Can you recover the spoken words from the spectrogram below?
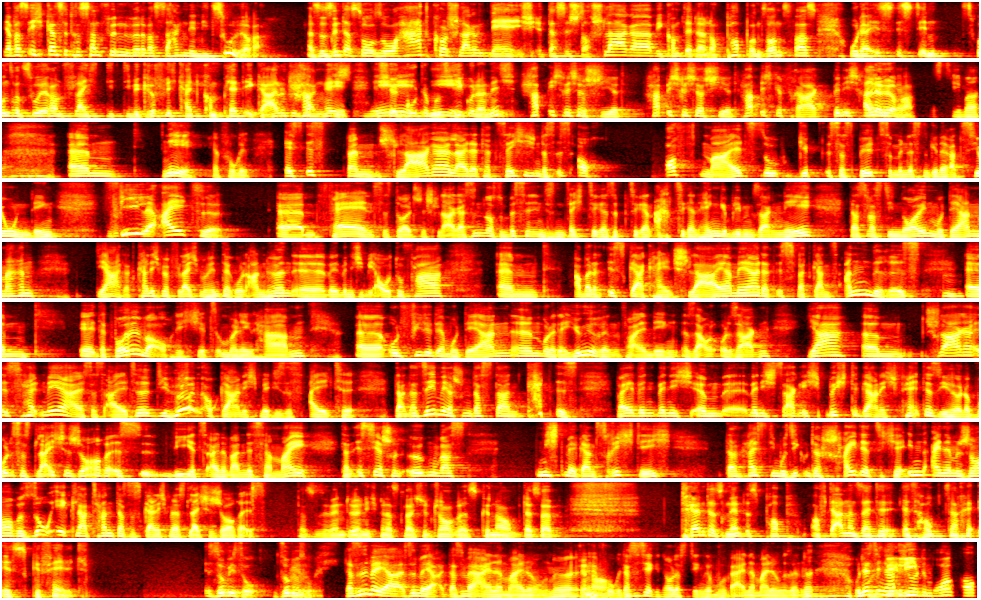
ja, was ich ganz interessant finden würde, was sagen denn die Zuhörer? Also sind das so, so Hardcore-Schlager? Nee, ich, das ist doch Schlager. Wie kommt der da noch Pop und sonst was? Oder ist, ist den unseren Zuhörern vielleicht die, die Begrifflichkeit komplett egal und die hab sagen, hey, ich, nee, ich höre gute nee. Musik oder nicht? Hab ich recherchiert, hab ich recherchiert, hab ich gefragt, bin ich Alle Hörer. Das Thema. Ähm, nee, Herr Vogel. Es ist beim Schlager leider tatsächlich, und das ist auch oftmals, so gibt es das Bild zumindest, ein Generationending, viele alte ähm, Fans des deutschen Schlagers sind noch so ein bisschen in diesen 60er, 70ern, 80ern hängen geblieben und sagen, nee, das, was die neuen, modernen machen, ja, das kann ich mir vielleicht mal im Hintergrund anhören, äh, wenn, wenn ich irgendwie Auto fahre. Ähm, aber das ist gar kein Schlager mehr, das ist was ganz anderes. Mhm. Ähm, äh, das wollen wir auch nicht jetzt unbedingt haben. Äh, und viele der modernen ähm, oder der jüngeren vor allen Dingen sa oder sagen, ja, ähm, Schlager ist halt mehr als das Alte. Die hören auch gar nicht mehr dieses Alte. Da, da sehen wir ja schon, dass da ein Cut ist. Weil wenn, wenn ich, ähm, wenn ich sage, ich möchte gar nicht Fantasy hören, obwohl es das gleiche Genre ist wie jetzt eine Vanessa Mai, dann ist ja schon irgendwas nicht mehr ganz richtig. Das heißt, die Musik unterscheidet sich ja in einem Genre so eklatant, dass es gar nicht mehr das gleiche Genre ist dass es eventuell nicht mehr das gleiche Genre ist. Genau. Deshalb trennt es, nennt es Pop. Auf der anderen Seite ist Hauptsache, es gefällt. Sowieso, sowieso. Da sind wir ja, sind wir ja, da sind wir einer Meinung, ne, genau. Herr Vogel. Das ist ja genau das Ding, wo wir einer Meinung sind. Ne? Und deswegen habe ich heute Morgen auch.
